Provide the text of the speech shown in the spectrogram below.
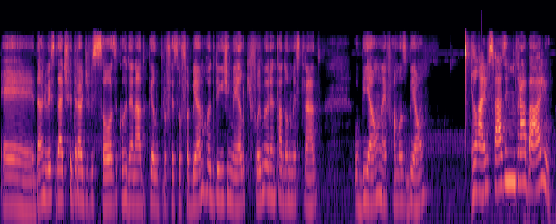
é, da Universidade Federal de Viçosa, coordenado pelo professor Fabiano Rodrigues de Mello, que foi meu orientador no mestrado, o Bião, né, famoso Bião. E lá eles fazem um trabalho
